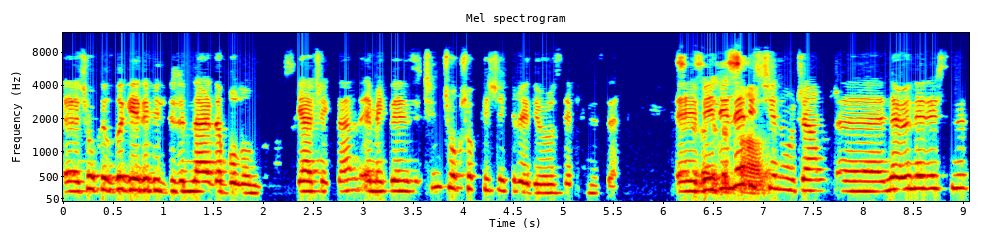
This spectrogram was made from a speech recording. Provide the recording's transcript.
e, çok hızlı geri bildirimlerde bulundunuz. Gerçekten emekleriniz için çok çok teşekkür ediyoruz hepinize. E, veliler için hocam e, ne önerirsiniz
